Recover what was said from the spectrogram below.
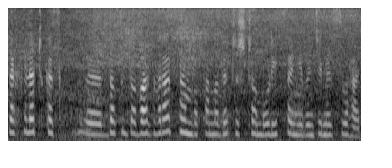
za chwileczkę e, do, do Was wracam, bo panowie czyszczą ulicę, nie będziemy słychać.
